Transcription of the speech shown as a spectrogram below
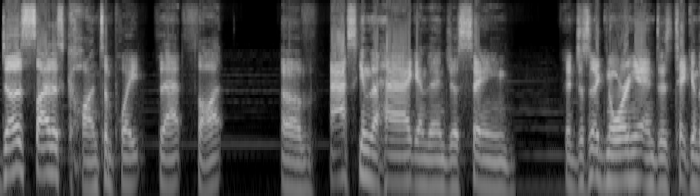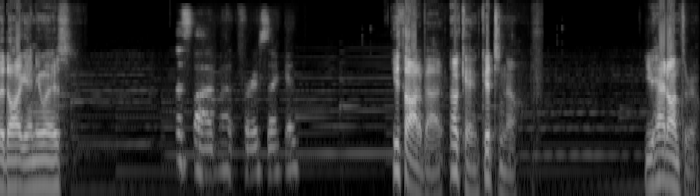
Does Silas contemplate that thought of asking the hag and then just saying and just ignoring it and just taking the dog anyways? Let's thought about it for a second. You thought about it. Okay, good to know. You head on through.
